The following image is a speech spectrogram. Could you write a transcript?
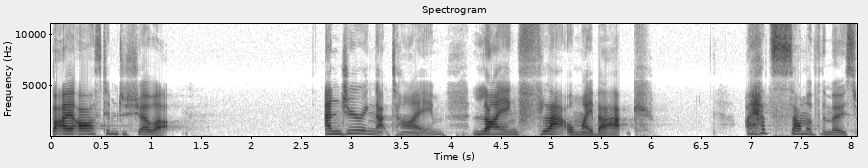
But I asked him to show up. And during that time, lying flat on my back, I had some of the most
